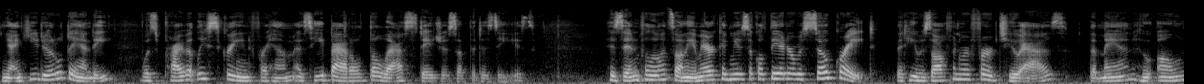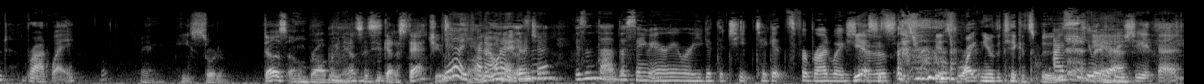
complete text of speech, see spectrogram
Yankee Doodle Dandy, was privately screened for him as he battled the last stages of the disease. His influence on the American musical theater was so great that he was often referred to as The Man Who Owned Broadway. And he sort of does own Broadway now since he's got a statue. Yeah, you kind of own it, don't Isn't, you? isn't that the same area where you get the cheap tickets for Broadway shows? Yes, it's, it's, it's right near the tickets booth. I think you would Yeah. appreciate that.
